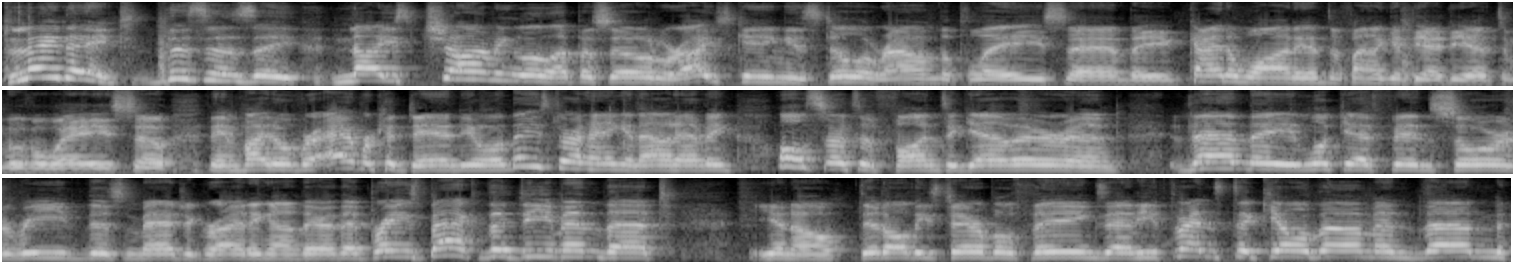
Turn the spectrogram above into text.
Playdate! This is a nice, charming little episode where Ice King is still around the place and they kind of want him to finally get the idea to move away. So they invite over Abracadaniel and they start hanging out, having all sorts of fun together. And then they look at Finn's sword, read this magic writing on there that brings back the demon that you know, did all these terrible things, and he threatens to kill them, and then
